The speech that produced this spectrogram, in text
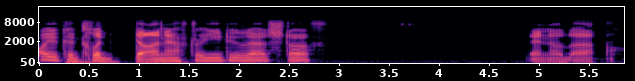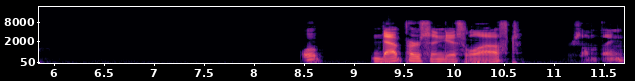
Oh, you could click done after you do that stuff. Didn't know that. Whoop. That person just left. Or something.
